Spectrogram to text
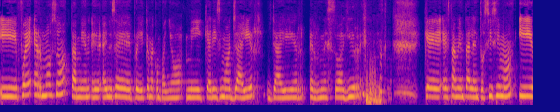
Y fue hermoso también, eh, en ese proyecto me acompañó mi querísimo Jair, Jair Ernesto Aguirre, que es también talentosísimo. Y,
